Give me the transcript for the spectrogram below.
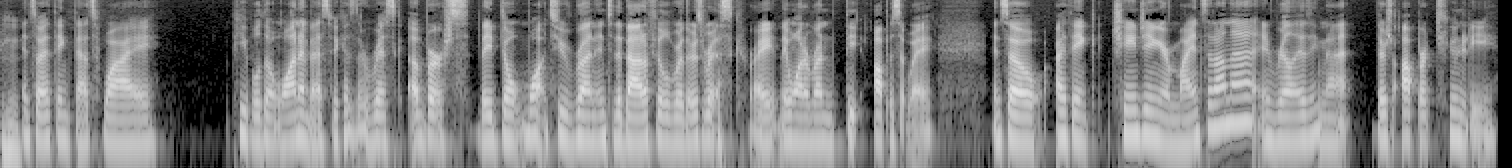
Mm-hmm. And so I think that's why people don't want to invest because they're risk averse. They don't want to run into the battlefield where there's risk, right? They want to run the opposite way. And so I think changing your mindset on that and realizing that there's opportunity.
